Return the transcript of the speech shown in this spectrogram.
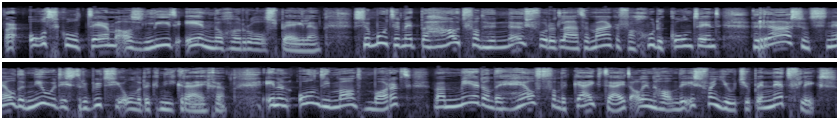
waar oldschool termen als lead-in nog een rol spelen. Ze moeten met behoud van hun neus voor het laten maken van goede content razendsnel de nieuwe distributie onder de knie krijgen. In een on-demand markt waar meer dan de helft van de kijktijd al in handen is van YouTube en Netflix.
